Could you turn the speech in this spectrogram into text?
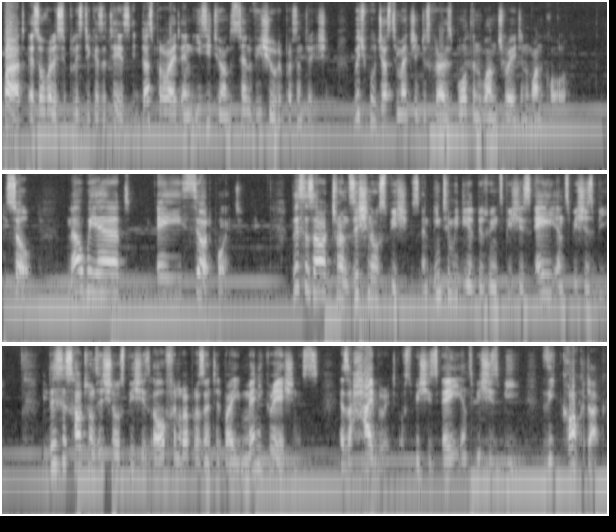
But, as overly simplistic as it is, it does provide an easy to understand visual representation, which we'll just imagine describes more than one trait in one color. So, now we add a third point. This is our transitional species, an intermediate between species A and species B. This is how transitional species are often represented by many creationists, as a hybrid of species A and species B, the crocoduck,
